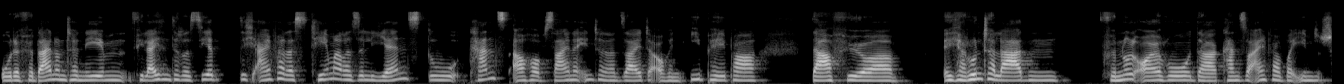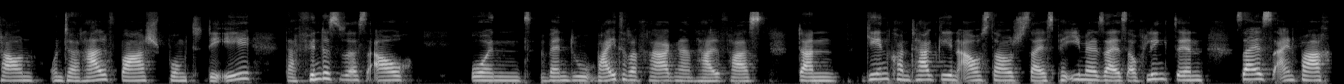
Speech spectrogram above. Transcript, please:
oder für dein Unternehmen. Vielleicht interessiert dich einfach das Thema Resilienz. Du kannst auch auf seiner Internetseite, auch in E-Paper, dafür herunterladen für 0 Euro. Da kannst du einfach bei ihm schauen unter ralfbarsch.de. Da findest du das auch. Und wenn du weitere Fragen an Ralf hast, dann geh in Kontakt, geh in Austausch, sei es per E-Mail, sei es auf LinkedIn, sei es einfach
